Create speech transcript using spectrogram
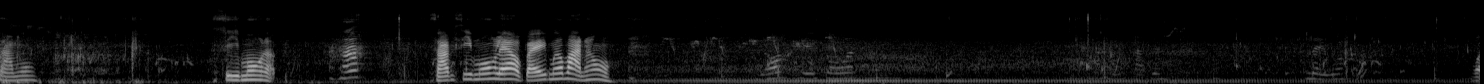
สามโมงสี่โมงแล้วฮะสามสี่โมงแล้วไปเมื่อบ้านเฮา เดี๋ยวเฮ้ยโซนไหนวะ ว่า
